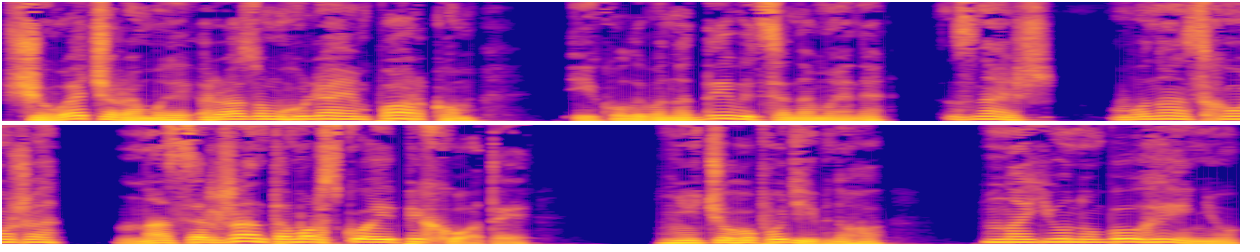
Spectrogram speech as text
Щовечора ми разом гуляємо парком, і коли вона дивиться на мене, знаєш, вона схожа на сержанта морської піхоти. Нічого подібного, на юну богиню.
